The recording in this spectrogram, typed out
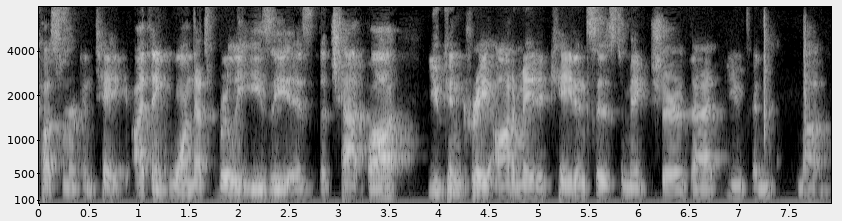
customer can take. I think one that's really easy is the chat bot. You can create automated cadences to make sure that you can um,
